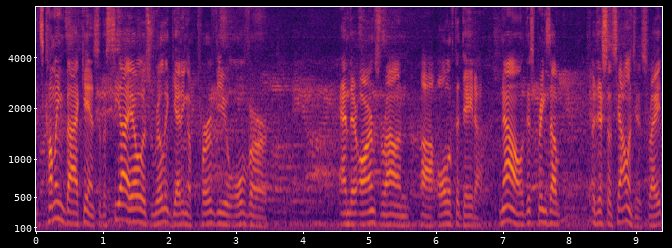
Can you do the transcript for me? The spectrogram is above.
It's coming back in, so the CIO is really getting a purview over and their arms around uh, all of the data. Now, this brings up additional challenges, right?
